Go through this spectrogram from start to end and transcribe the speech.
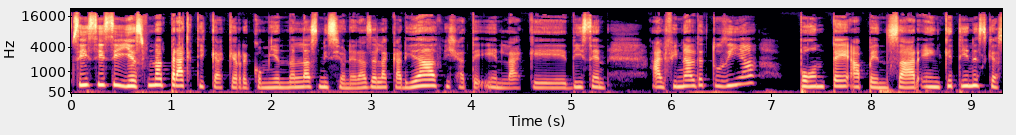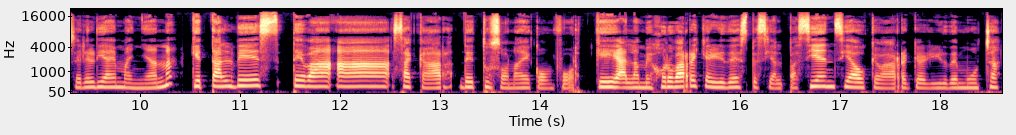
Sí, sí, sí, y es una práctica que recomiendan las misioneras de la caridad, fíjate, en la que dicen, al final de tu día, ponte a pensar en qué tienes que hacer el día de mañana que tal vez te va a sacar de tu zona de confort, que a lo mejor va a requerir de especial paciencia o que va a requerir de mucha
